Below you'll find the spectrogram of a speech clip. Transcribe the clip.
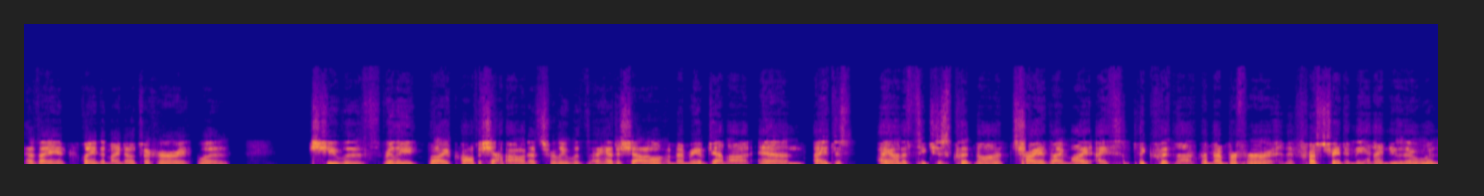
as I explained in my note to her, it was she was really what I called a shadow. And that's really was I had a shadow of a memory of Gemma. And I just I honestly just could not try as I might. I simply could not remember her and it frustrated me. And I knew there was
